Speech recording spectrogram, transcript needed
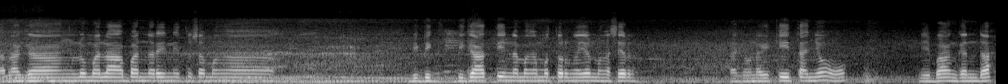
Talagang lumalaban na rin ito sa mga bibig, bigatin na mga motor ngayon mga sir. Ano nakikita nyo, oh. Di ba ang ganda?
